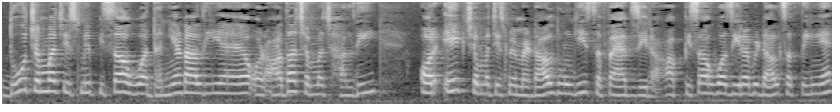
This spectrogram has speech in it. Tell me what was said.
दो चम्मच इसमें पिसा हुआ धनिया डाल दिया है और आधा चम्मच हल्दी और एक चम्मच इसमें मैं डाल दूँगी सफ़ेद ज़ीरा। आप पिसा हुआ ज़ीरा भी डाल सकते हैं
